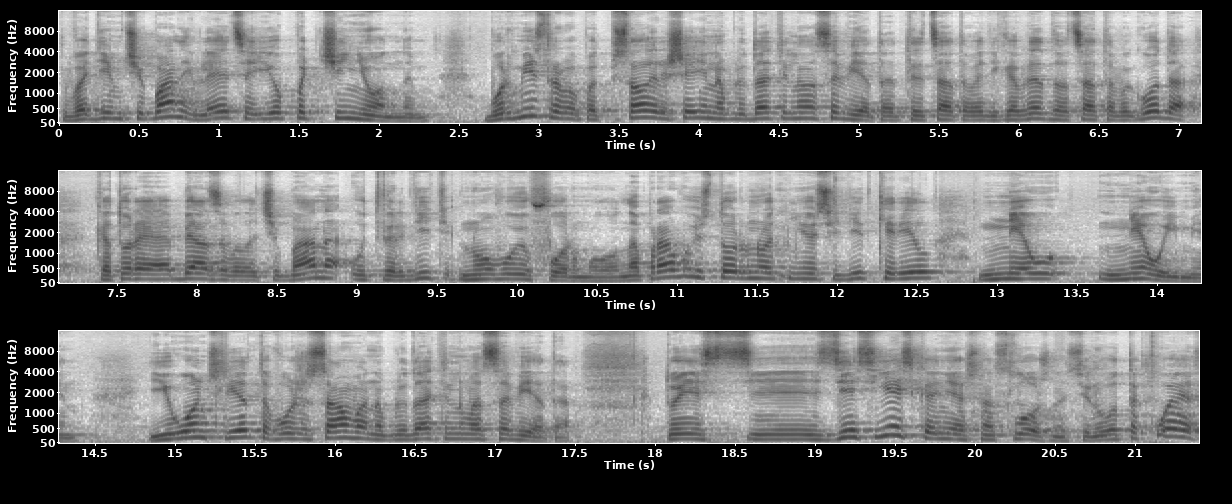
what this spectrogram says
Вадим Чебан является ее подчиненным. Бурмистрова подписала решение наблюдательного совета 30 декабря 2020 года, которая обязывала Чебана утвердить новую формулу. На правую сторону от нее сидит Кирилл Неу, Неуймин. И он член того же самого наблюдательного совета. То есть э, здесь есть, конечно, сложности, но вот такое,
